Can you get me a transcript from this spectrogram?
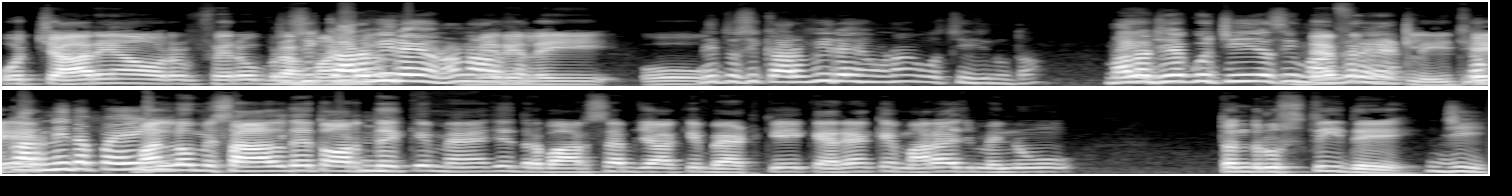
ਉਹ ਚਾਹ ਰਿਹਾ ਔਰ ਫਿਰ ਉਹ ਤੁਸੀਂ ਬ੍ਰਹਮੰਡ ਕਰ ਵੀ ਰਹੇ ਹੋ ਨਾ ਨਾਲ ਮੇਰੇ। ਲਈ ਉਹ ਨਹੀਂ ਤੁਸੀਂ ਕਰ ਵੀ ਰਹੇ ਹੋ ਨਾ ਉਸ ਚੀਜ਼ ਨੂੰ ਤਾਂ। ਮੰਨ ਲਓ ਜੇ ਕੋਈ ਚੀਜ਼ ਅਸੀਂ ਮੰਗ ਰਹੇ ਹਾਂ ਤਾਂ ਕਰਨੀ ਤਾਂ ਪਏਗੀ। ਮੰਨ ਲਓ ਮਿਸਾਲ ਦੇ ਤੌਰ ਤੇ। ਕਿ ਮੈਂ ਜੇ ਦਰਬਾਰ ਸਾਹਿਬ ਜਾ ਕੇ ਬੈਠ ਕੇ ਕਹਿ ਰਿਹਾ ਕਿ ਮਹਾਰਾਜ ਮੈਨੂੰ ਤੰਦਰੁਸਤੀ ਦੇ ਜੀ।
